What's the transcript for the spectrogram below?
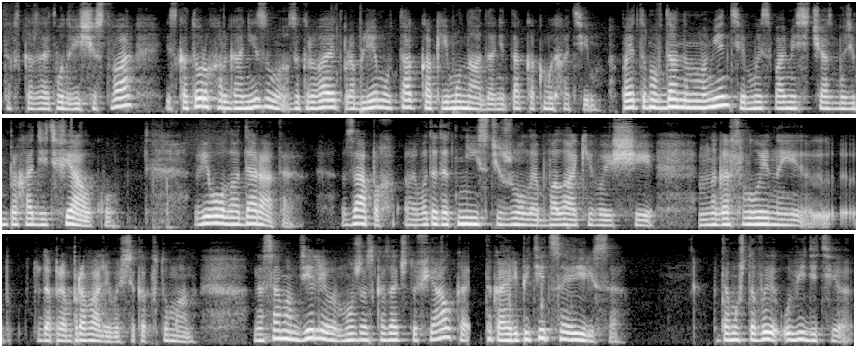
так сказать, подвещества, из которых организм закрывает проблему так, как ему надо, а не так, как мы хотим. Поэтому в данном моменте мы с вами сейчас будем проходить фиалку. Виола адората. Запах, э, вот этот низ тяжелый, обволакивающий, многослойный, э, туда прям проваливаешься, как в туман. На самом деле можно сказать, что фиалка – такая репетиция ириса. Потому что вы увидите,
